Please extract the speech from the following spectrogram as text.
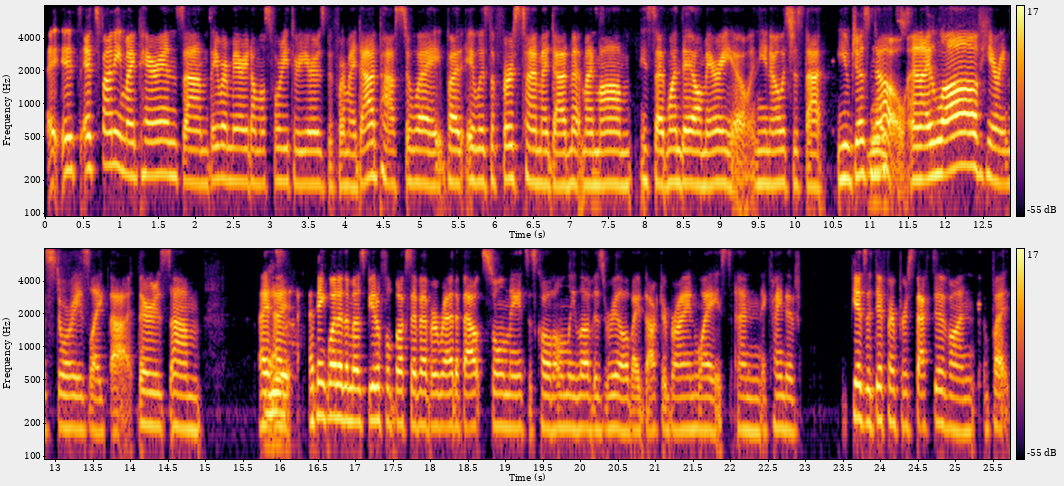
it's it's funny my parents um they were married almost 43 years before my dad passed away but it was the first time my dad met my mom he said one day i'll marry you and you know it's just that you just yes. know and i love hearing stories like that there's um I, yeah. I, I think one of the most beautiful books I've ever read about soulmates is called Only Love is Real by Dr. Brian Weiss. And it kind of gives a different perspective on but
